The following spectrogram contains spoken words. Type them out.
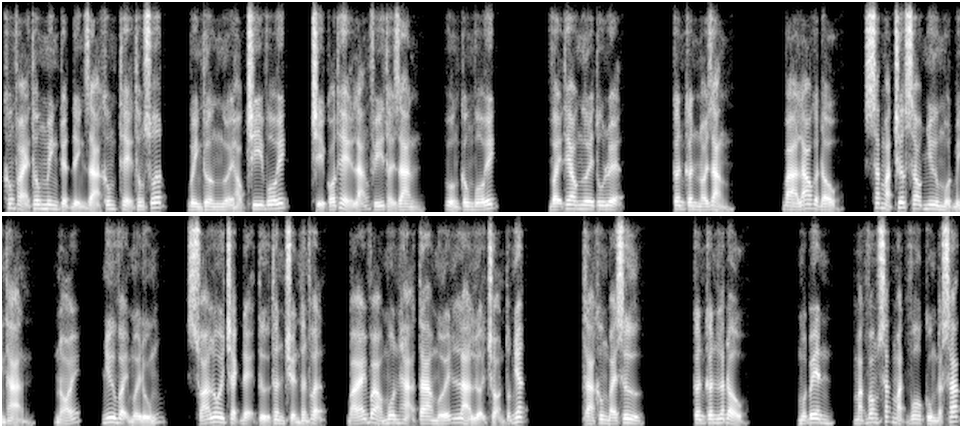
không phải thông minh tuyệt đỉnh giả không thể thông suốt, bình thường người học chi vô ích, chỉ có thể lãng phí thời gian, hưởng công vô ích. Vậy theo ngươi tu luyện, cân cân nói rằng, bà lao gật đầu, sắc mặt trước sau như một bình thản, nói, như vậy mới đúng, xóa lôi trạch đệ tử thân truyền thân phận, bái vào môn hạ ta mới là lựa chọn tốt nhất. Ta không bái sư. Cân cân lắc đầu một bên mặc vong sắc mặt vô cùng đặc sắc,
